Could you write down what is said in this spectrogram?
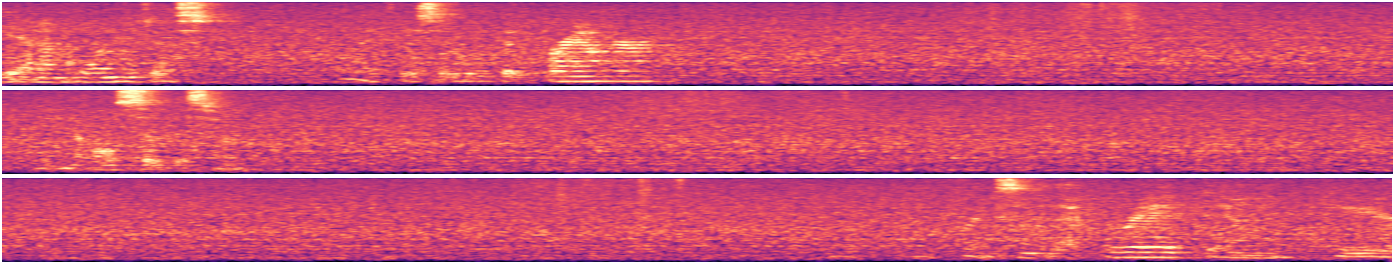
Again, I'm going to just make this a little bit browner. And also this one. Some of that red down here.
